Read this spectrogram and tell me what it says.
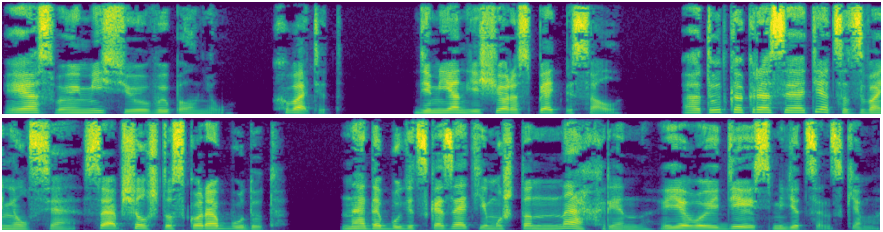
Я свою миссию выполнил. Хватит. Демьян еще раз пять писал. А тут как раз и отец отзвонился, сообщил, что скоро будут. Надо будет сказать ему, что нахрен его идею с медицинским.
